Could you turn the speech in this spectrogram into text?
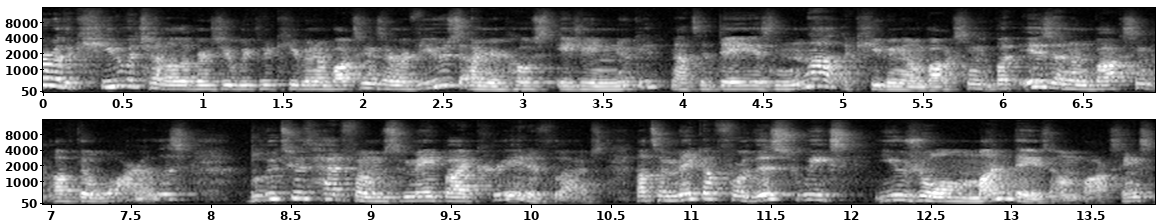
the Cuber with a Cube, a channel that brings you weekly Cuban unboxings and reviews. I'm your host, AJ Nougat. Now today is not a cubing unboxing, but is an unboxing of the wireless Bluetooth headphones made by Creative Labs. Now to make up for this week's usual Mondays unboxings,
